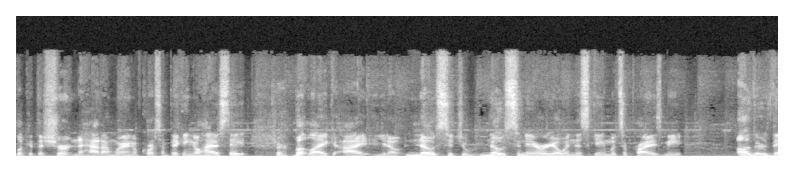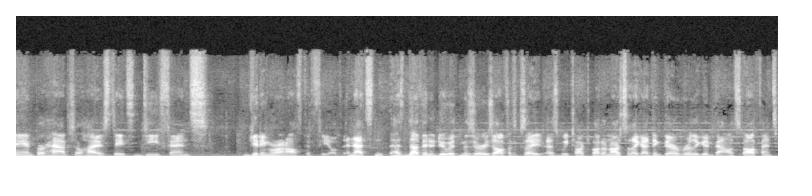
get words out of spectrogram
look at the shirt and the hat I'm wearing. Of course, I'm picking Ohio State. Sure. But like I, you know, no situ no scenario in this game would surprise me other than perhaps Ohio State's defense getting run off the field. And that's has nothing to do with Missouri's offense because as we talked about on our side, like I think they're a really good balanced offense.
